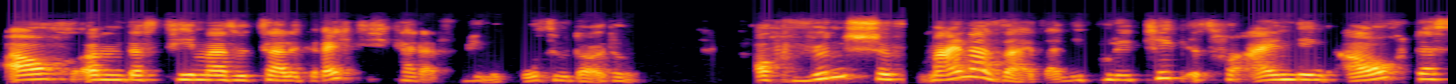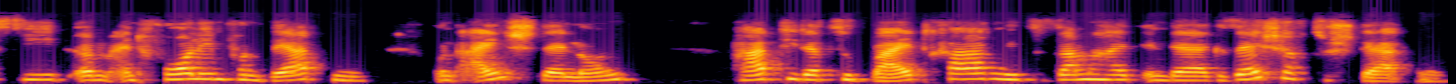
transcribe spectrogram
Auch ähm, das Thema soziale Gerechtigkeit hat für mich eine große Bedeutung. Auch Wünsche meinerseits an die Politik ist vor allen Dingen auch, dass sie ähm, ein Vorleben von Werten und Einstellungen hat, die dazu beitragen, den Zusammenhalt in der Gesellschaft zu stärken,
